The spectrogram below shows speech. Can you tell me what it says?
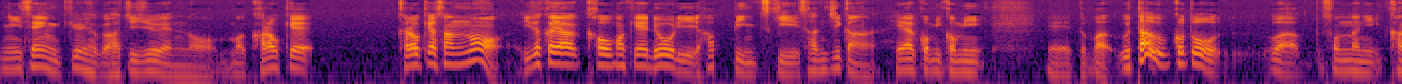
2980円の、まあ、カラオケカラオケ屋さんの居酒屋顔負け料理8品付き3時間部屋込み込み、えーとまあ、歌うことはそんなに考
